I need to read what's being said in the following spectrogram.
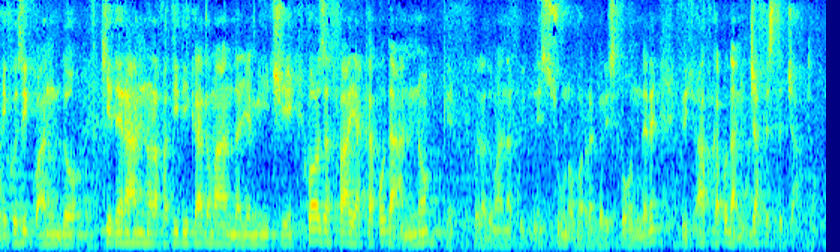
e così quando chiederanno la fatidica domanda agli amici cosa fai a Capodanno, che è quella domanda a cui nessuno vorrebbe rispondere, dice ah Capodanno è già festeggiato.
